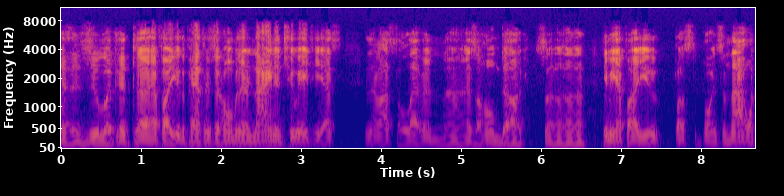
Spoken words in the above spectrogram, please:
As you look at uh, FIU, the Panthers at home, and they're nine and two ATS in their last eleven uh, as a home dog. So uh, give me FIU plus the points in that one.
